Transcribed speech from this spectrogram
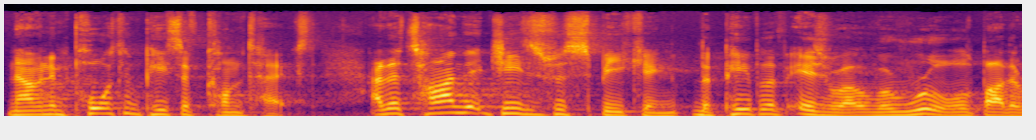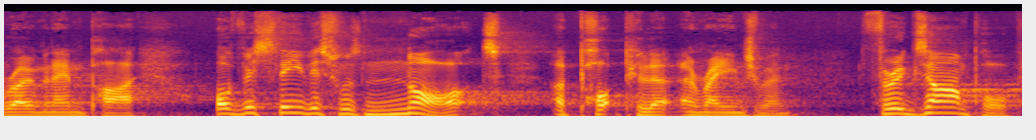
Now, an important piece of context. At the time that Jesus was speaking, the people of Israel were ruled by the Roman Empire. Obviously, this was not a popular arrangement. For example,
